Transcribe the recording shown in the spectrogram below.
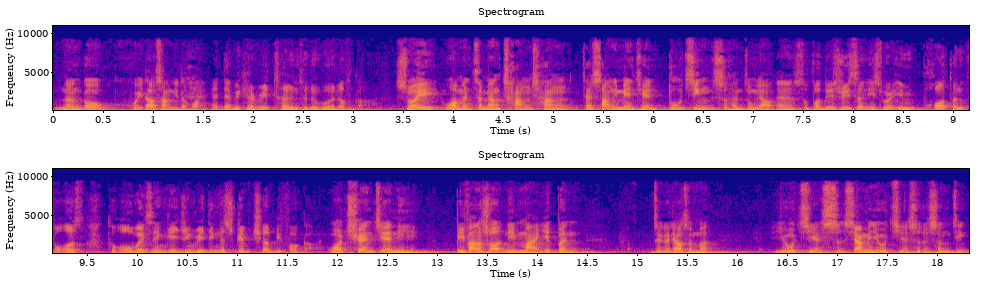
能够回到上帝的话。 and that we can return to the word of God. 所以，我们怎么样常常在上帝面前读经是很重要的。 And so for this reason, it's very important for us to always engage in reading the scripture before God. 我劝诫你，比方说你买一本这个叫什么有解释，下面有解释的圣经，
